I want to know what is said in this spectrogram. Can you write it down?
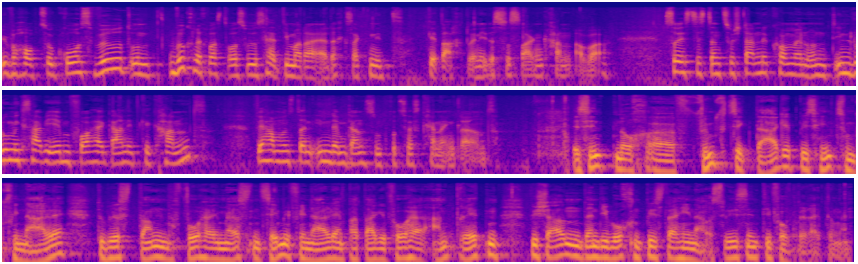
überhaupt so groß wird und wirklich was draus wird, hätte ich mir da ehrlich gesagt nicht gedacht, wenn ich das so sagen kann. Aber so ist es dann zustande gekommen und in Lumix habe ich eben vorher gar nicht gekannt. Wir haben uns dann in dem ganzen Prozess kennengelernt. Es sind noch äh, 50 Tage bis hin zum Finale. Du wirst dann vorher im ersten Semifinale ein paar Tage vorher antreten. Wie schauen denn die Wochen bis dahin aus? Wie sind die Vorbereitungen?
